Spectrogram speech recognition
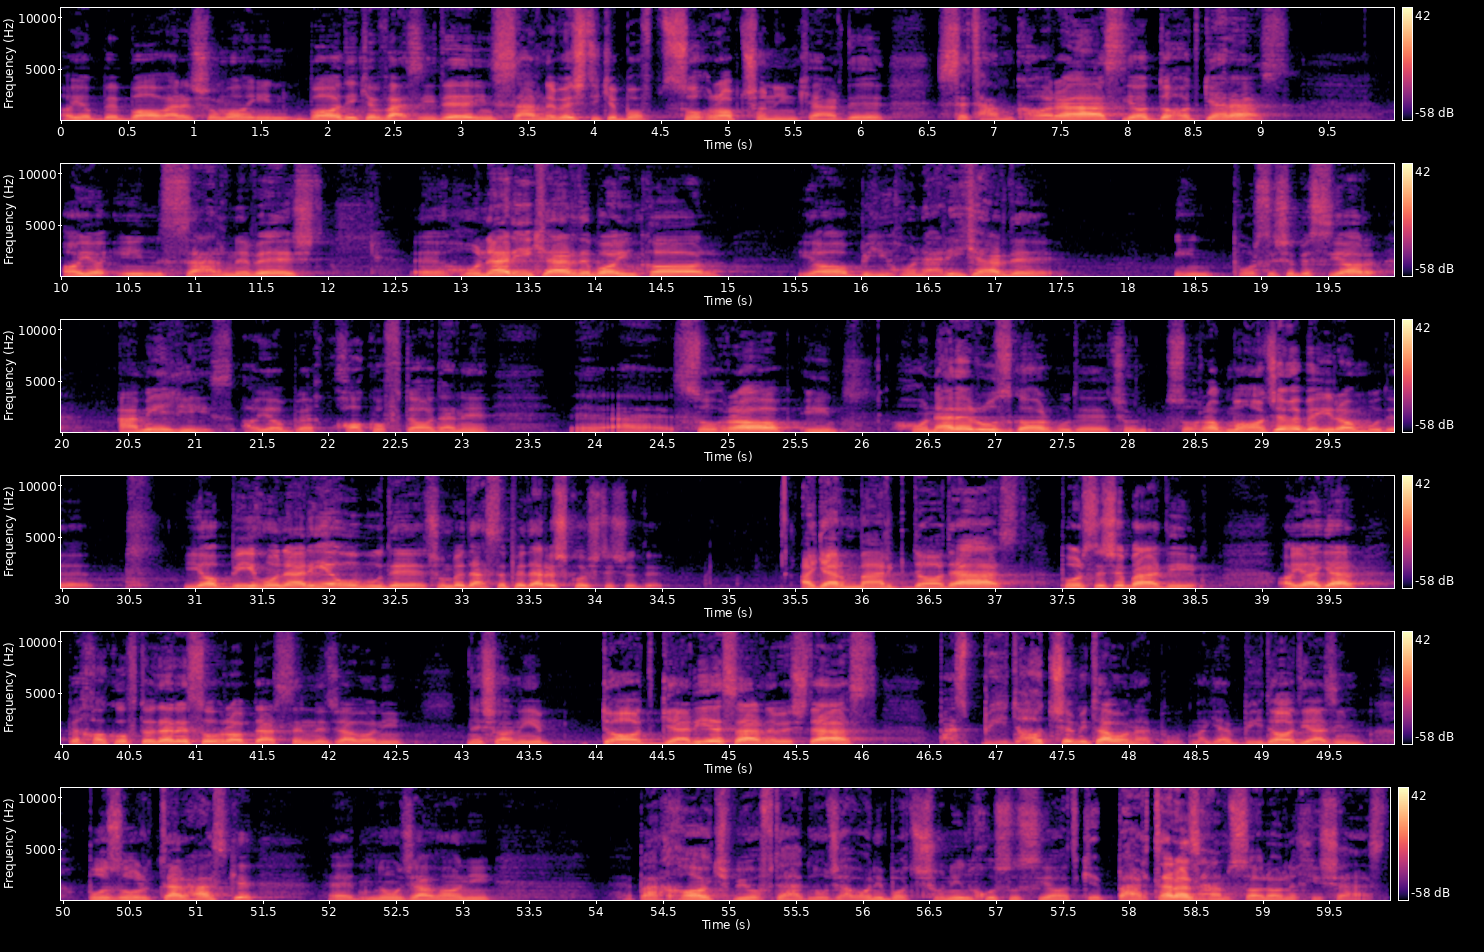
آیا به باور شما این بادی که وزیده این سرنوشتی که با سهراب چنین کرده ستمکاره است یا دادگر است؟ آیا این سرنوشت هنری کرده با این کار یا بیهنری کرده؟ این پرسش بسیار عمیقی است. آیا به خاک افتادن سهراب این هنر روزگار بوده چون سهراب مهاجم به ایران بوده یا بیهنری او بوده چون به دست پدرش کشته شده؟ اگر مرگ داده است پرسش بعدی آیا اگر به خاک افتادن سهراب در سن جوانی نشانه دادگری سرنوشته است. پس بیداد چه می‌تواند بود؟ مگر بیدادی از این بزرگتر هست که نوجوانی بر خاک بیفتد نوجوانی با چنین خصوصیات که برتر از همسالان خیشه است؟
